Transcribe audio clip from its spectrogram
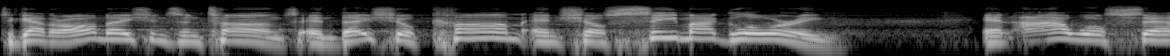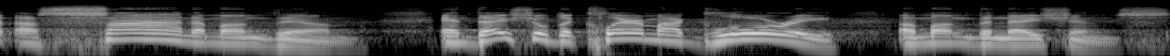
to gather all nations and tongues, and they shall come and shall see my glory, and I will set a sign among them, and they shall declare my glory among the nations.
